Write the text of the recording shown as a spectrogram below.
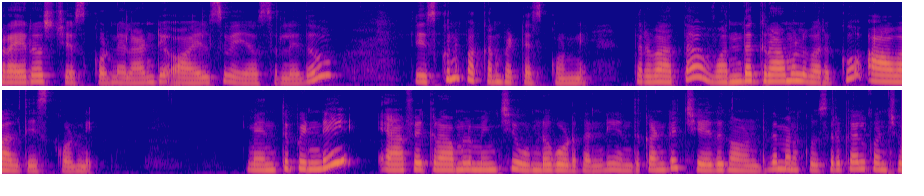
డ్రై రోస్ట్ చేసుకోండి. ఎలాంటి ఆయిల్స్ వేయవసరం లేదు. తీసుకుని పక్కన పెట్టేసుకోండి. తర్వాత వంద గ్రాముల వరకు ఆవాలు తీసుకోండి. మెంతిపిండి యాభై గ్రాముల మించి ఉండకూడదండి. ఎందుకంటే చేదుగా ఉంటుంది. మనకు ఉసిరికాయలు కొంచెం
